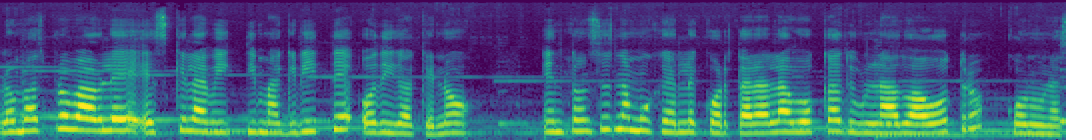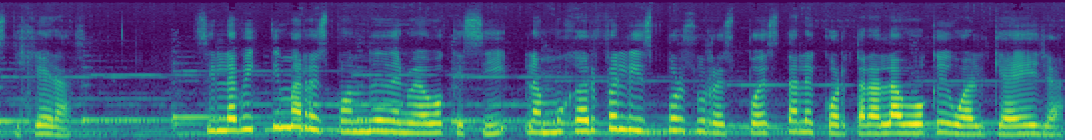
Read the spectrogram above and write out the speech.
Lo más probable es que la víctima grite o diga que no. Entonces la mujer le cortará la boca de un lado a otro con unas tijeras. Si la víctima responde de nuevo que sí, la mujer feliz por su respuesta le cortará la boca igual que a ella.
